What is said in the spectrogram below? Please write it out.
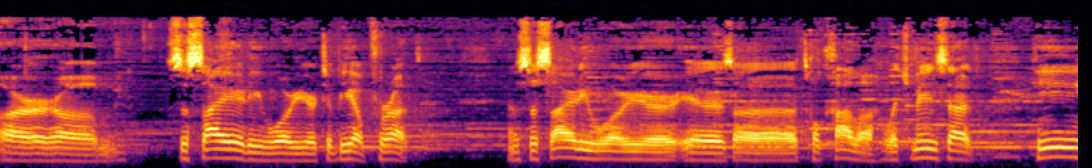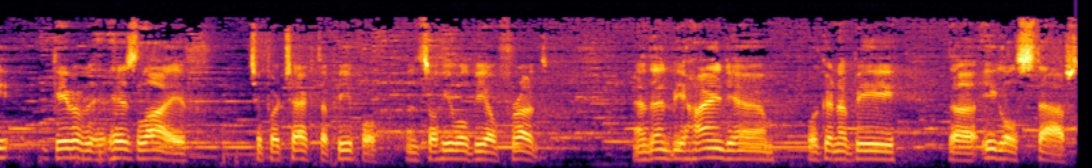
our um, society warrior to be up front. And society warrior is a uh, Tokala, which means that he gave his life to protect the people, and so he will be up front. And then behind him, we're going to be the eagle staffs.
